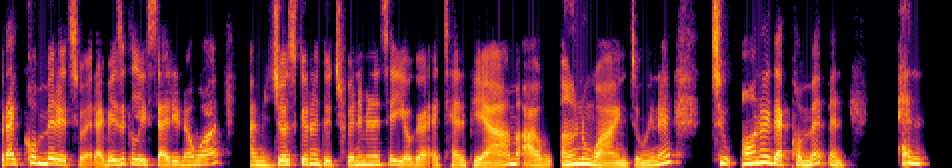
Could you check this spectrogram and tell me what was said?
But I committed to it. I basically said, you know what? I'm just going to do 20 minutes of yoga at 10 p.m. I'll unwind doing it to honor that commitment. And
